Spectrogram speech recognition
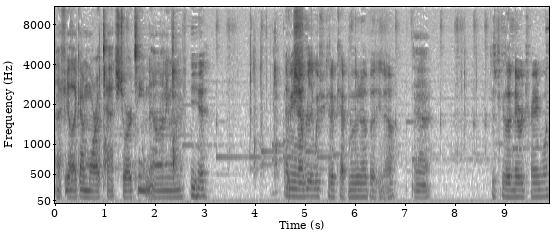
I feel like I'm more attached to our team now anyway. Yeah. I mean, I really wish we could have kept Muna, but you know, Yeah. just because I've never trained one.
